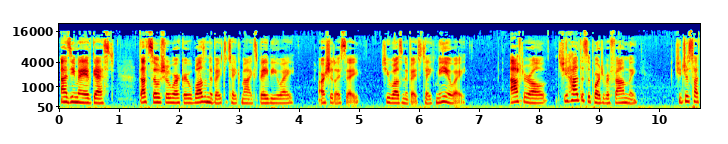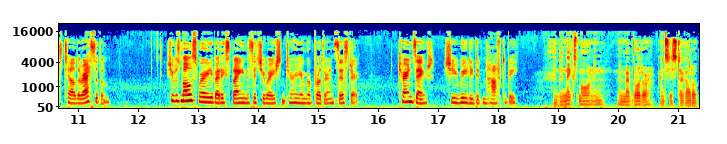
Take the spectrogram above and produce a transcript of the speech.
As you may have guessed, that social worker wasn't about to take Mag's baby away. Or should I say, she wasn't about to take me away. After all, she had the support of her family. She just had to tell the rest of them. She was most worried about explaining the situation to her younger brother and sister. Turns out, she really didn't have to be. And the next morning, when my brother and sister got up,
